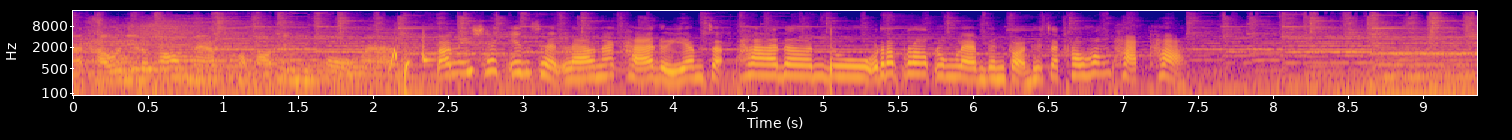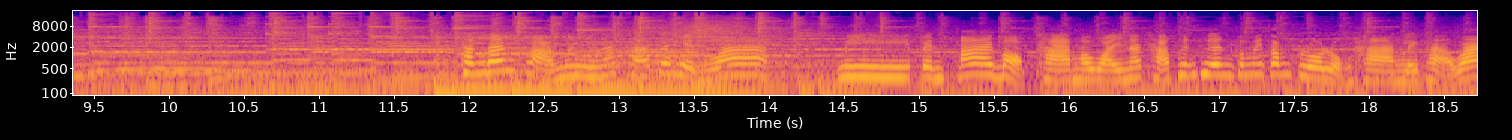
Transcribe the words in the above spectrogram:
นะคะ วันนี้เราก็เอาแมสของ Mountain Hippo มา ตอนนี้เช็คอินเสร็จแล้วนะคะเดี๋ยวยังจะพาเดินดูรอบๆโรงแรมกันก่อนที่จะเข้าห้องพักค่ะ ทางด้านขวามือนะคะจะเห็นว่ามีเป็นป้ายบอกทางเอาไว้นะคะ เพื่อนๆก็ไม่ต้องกลัวหลงทางเลยค่ะว่า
